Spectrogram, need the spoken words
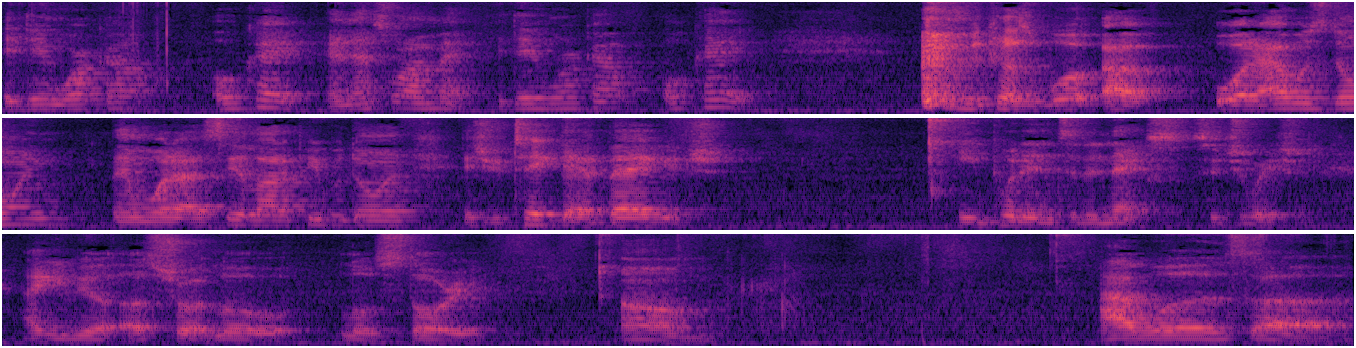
it didn't work out. Okay, and that's where I'm at. It didn't work out. Okay, because what I, what I was doing and what I see a lot of people doing is you take that baggage, and you put it into the next situation. I give you a, a short little little story. Um, I was uh,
